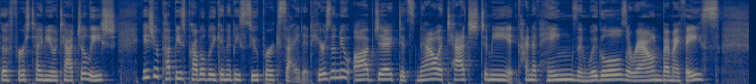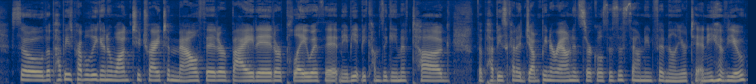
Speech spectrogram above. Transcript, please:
the first time you attach a leash is your puppy's probably going to be super excited. Here's a new object. It's now attached to me. It kind of hangs and wiggles around by my face. So the puppy's probably going to want to try to mouth it or bite it or play with it. Maybe it becomes a game of tug. The puppy's kind of jumping around in circles. Is this sounding familiar to any of you?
